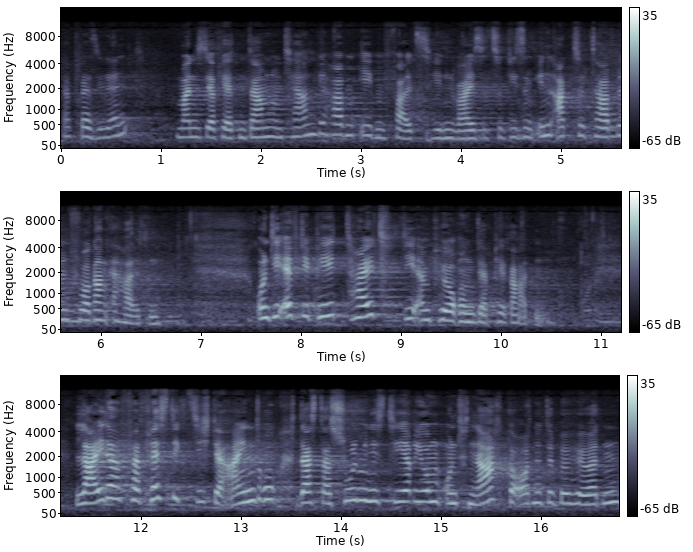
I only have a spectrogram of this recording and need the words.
Herr Präsident, meine sehr verehrten Damen und Herren, wir haben ebenfalls Hinweise zu diesem inakzeptablen Vorgang erhalten. Und die FDP teilt die Empörung der Piraten. Leider verfestigt sich der Eindruck, dass das Schulministerium und nachgeordnete Behörden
